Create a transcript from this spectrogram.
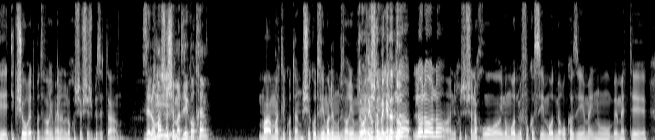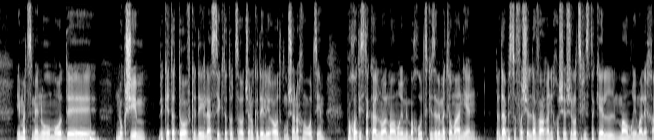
אה, תקשורת בדברים האלה, אני לא חושב שיש בזה טעם. זה לא כי- משהו שמדליק אתכם? מה מדליק אותנו? שכותבים עלינו דברים אה, מדליק אתכם שליליים? בקטע טוב. לא, לא, לא, לא, אני חושב שאנחנו היינו מאוד מפוקסים, מאוד מרוכזים, היינו באמת אה, עם עצמנו מאוד אה, נוקשים בקטע טוב כדי להשיג את התוצאות שלנו, כדי להיראות כמו שאנחנו רוצים. פחות הסתכלנו על מה אומרים מבחוץ, כי זה באמת לא מעניין. אתה יודע, בסופו של דבר, אני חושב שלא צריך להסתכל מה אומרים עליך.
